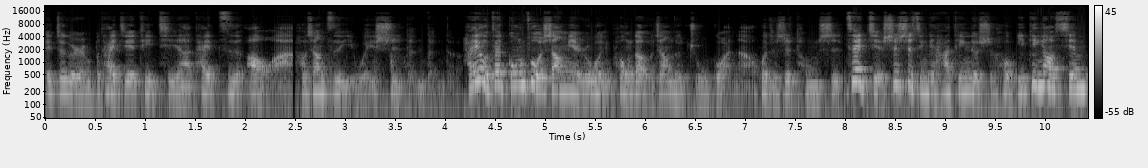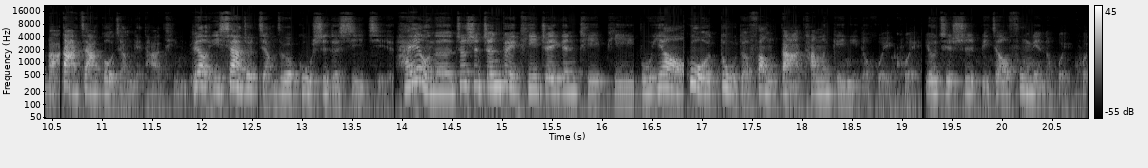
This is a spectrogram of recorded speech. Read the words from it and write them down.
哎，这个人不太接地气啊，太自傲啊，好像自以为是等等的。还有在工作上面，如果你碰到有这样的主管啊，或者是同事，在解释事情给他听的时候，一定要先把大架构讲给他听，不要一下就讲这个故事的细节。还有呢，就是针对 TJ 跟 TP，不要过度的放大他们给你的回馈，尤其是比较负面的回馈。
